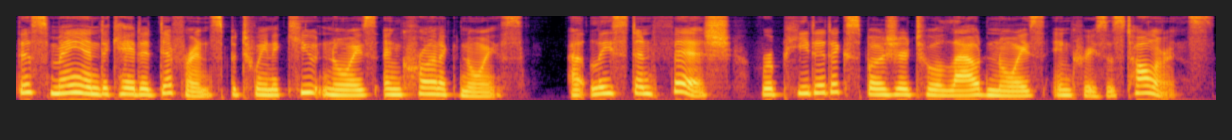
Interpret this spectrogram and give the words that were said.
This may indicate a difference between acute noise and chronic noise. At least in fish, repeated exposure to a loud noise increases tolerance.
